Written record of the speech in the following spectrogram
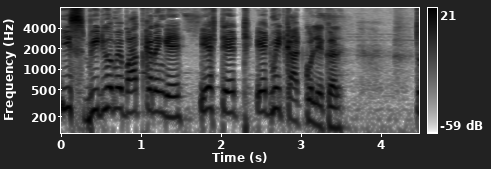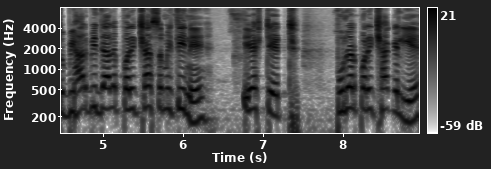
इस वीडियो में बात करेंगे स्टेट एडमिट कार्ड को लेकर। तो बिहार विद्यालय परीक्षा समिति ने स्टेट पुनर्परीक्षा के लिए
